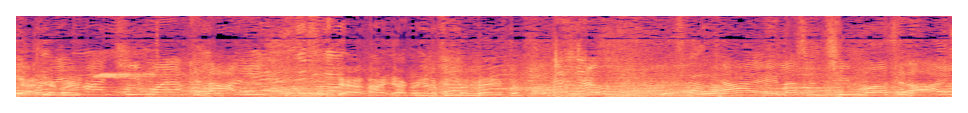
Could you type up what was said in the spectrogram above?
Ja, jeg går Jeg har en time, hvor jeg. Ja, nej, jeg går hen og filmer den bagefter. Jeg har ellers en time, hvor jeg kan lege.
